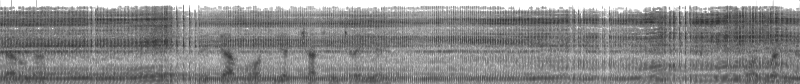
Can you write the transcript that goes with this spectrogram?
इधर उधर। देखिए, आप बहुत ही अच्छा खींच रही है। बहुत बढ़िया।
